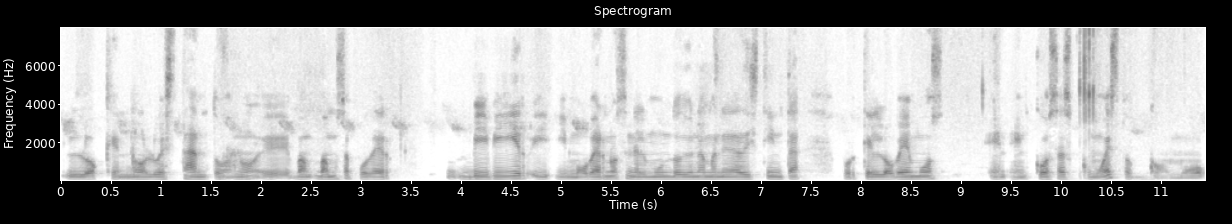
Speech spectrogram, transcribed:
lo que no lo es tanto, ¿no? Eh, vamos a poder vivir y, movernos en el mundo de una manera distinta porque lo vemos en, cosas como esto, como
